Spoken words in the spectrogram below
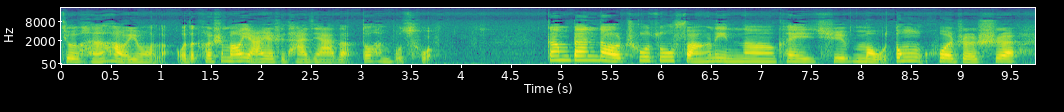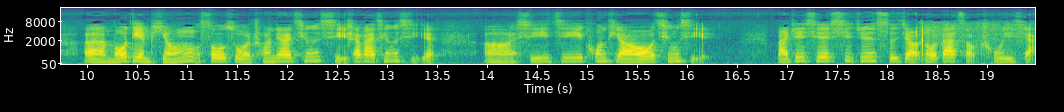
就很好用了。我的可视猫眼也是他家的，都很不错。刚搬到出租房里呢，可以去某东或者是呃某点评搜索床垫清洗、沙发清洗，啊洗衣机、空调清洗，把这些细菌死角都大扫除一下。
